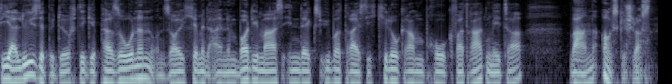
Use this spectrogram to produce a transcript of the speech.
Dialysebedürftige Personen und solche mit einem Body Mass Index über 30 Kilogramm pro Quadratmeter waren ausgeschlossen.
